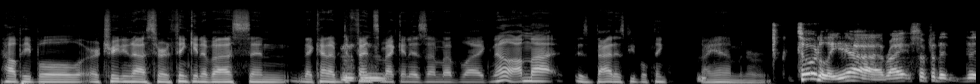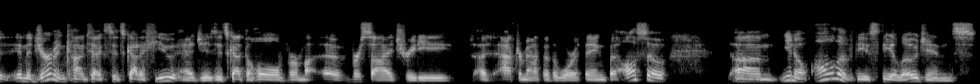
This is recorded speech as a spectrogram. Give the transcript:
how people are treating us or thinking of us, and that kind of defense mm-hmm. mechanism of like, no, I'm not as bad as people think I am and or... totally yeah right so for the, the in the German context it's got a few edges it's got the whole Verma, uh, Versailles treaty uh, aftermath of the war thing but also um, you know, all of these theologians,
